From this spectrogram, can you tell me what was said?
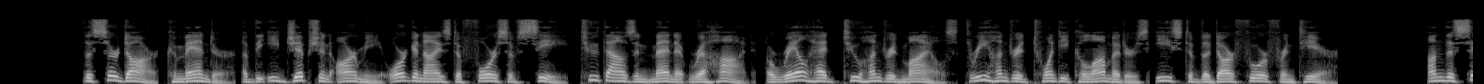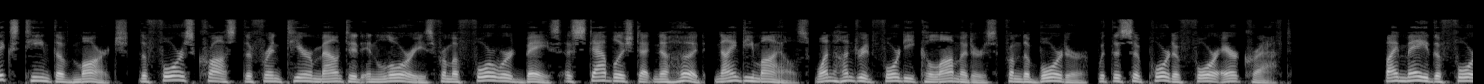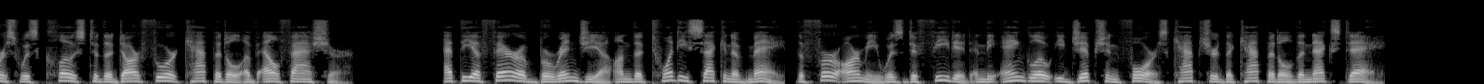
The Sirdar commander of the Egyptian army organized a force of c. 2,000 men at Rahad, a railhead 200 miles 320 kilometers east of the Darfur frontier. On 16 March, the force crossed the frontier mounted in lorries from a forward base established at Nahud, 90 miles 140 kilometers from the border, with the support of four aircraft. By May the force was close to the Darfur capital of El Fasher. At the affair of Beringia on the 22nd of May, the Fur army was defeated and the Anglo-Egyptian force captured the capital the next day.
